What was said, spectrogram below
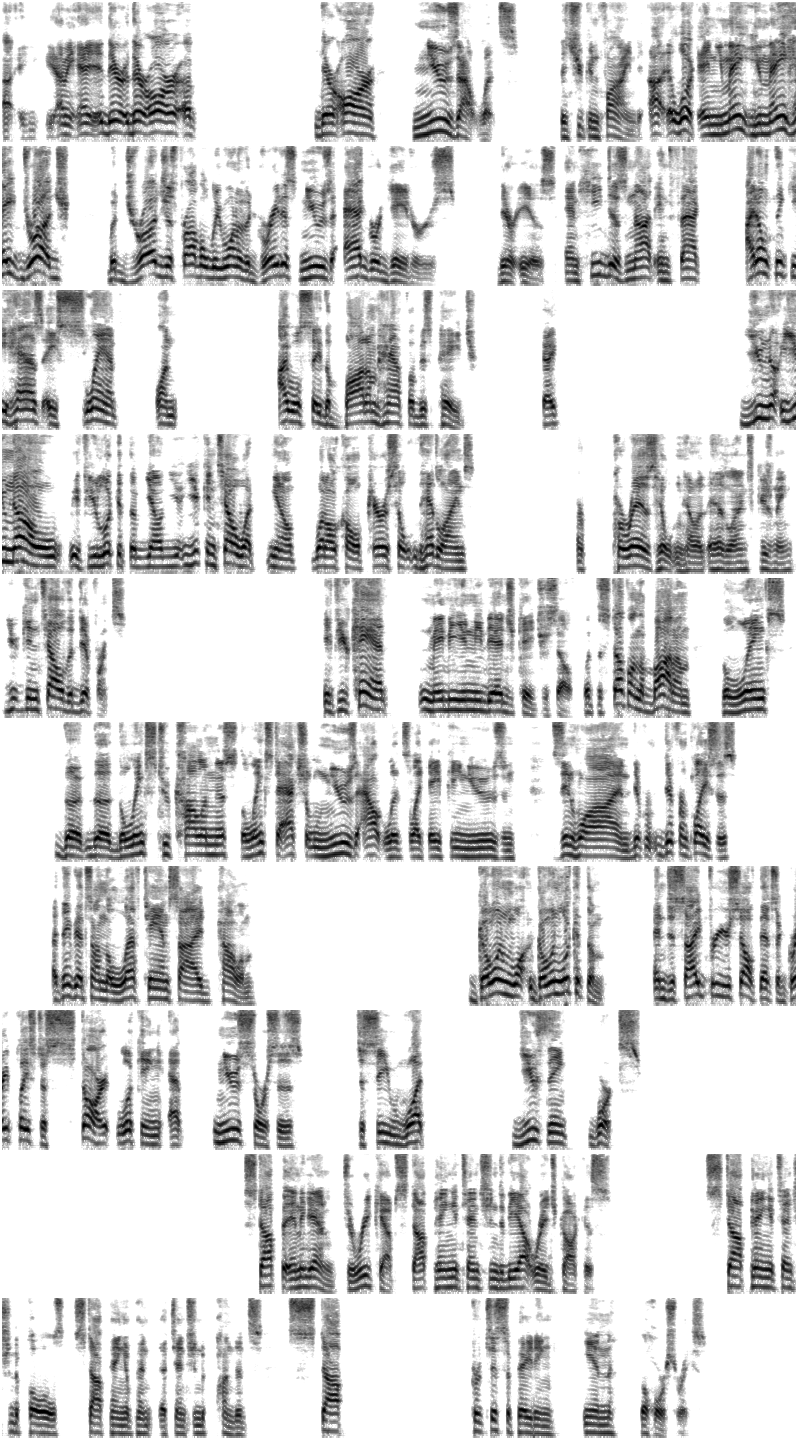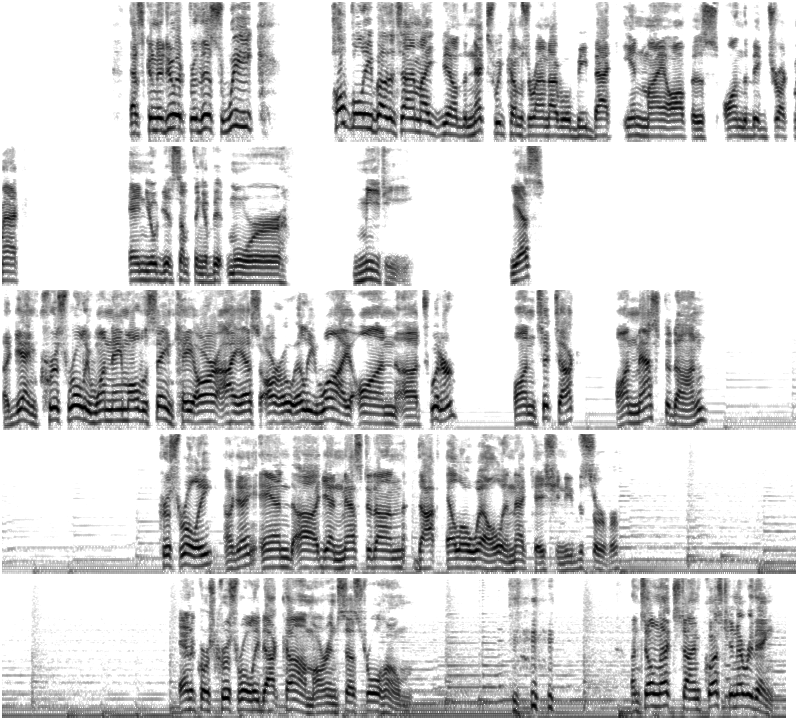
Uh, I mean, eh, there there are uh, there are news outlets that you can find. Uh, look, and you may you may hate Drudge, but Drudge is probably one of the greatest news aggregators there is, and he does not. In fact, I don't think he has a slant on. I will say the bottom half of his page. Okay. You know, you know, if you look at the, you know, you, you can tell what, you know, what I'll call Paris Hilton headlines or Perez Hilton headlines, excuse me. You can tell the difference. If you can't, maybe you need to educate yourself. But the stuff on the bottom, the links, the, the, the links to columnists, the links to actual news outlets like AP News and Xinhua and different, different places. I think that's on the left hand side column. Go and, go and look at them and decide for yourself. That's a great place to start looking at news sources to see what you think works. Stop, and again, to recap, stop paying attention to the outrage caucus. Stop paying attention to polls. Stop paying attention to pundits. Stop participating in the horse race. That's going to do it for this week. Hopefully, by the time I, you know, the next week comes around, I will be back in my office on the big truck Mac and you'll get something a bit more meaty. Yes? Again, Chris Roley, one name all the same, K R I S R O L E Y on uh, Twitter, on TikTok, on Mastodon. Chris Roley, okay, and uh, again, mastodon.lol. In that case, you need the server. And of course, chrisroley.com, our ancestral home. Until next time, question everything.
